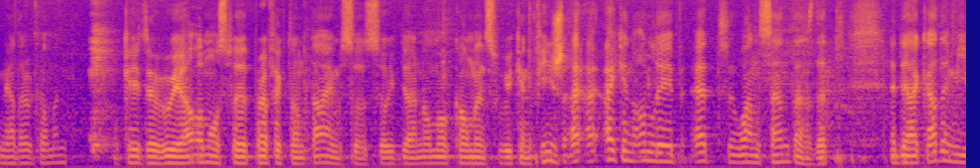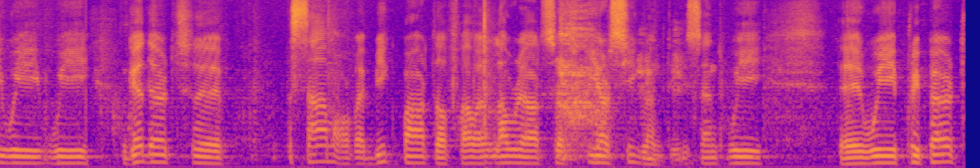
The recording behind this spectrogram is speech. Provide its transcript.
Any other comment? Okay, we are almost uh, perfect on time, so, so if there are no more comments, we can finish. I, I, I can only add one sentence that at the Academy we, we gathered uh, some or a big part of our laureates of ERC grantees, and we, uh, we prepared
